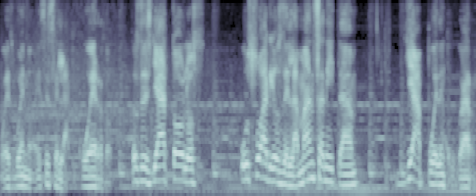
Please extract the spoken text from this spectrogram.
Pues bueno, ese es el acuerdo. Entonces ya todos los usuarios de la manzanita ya pueden jugar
